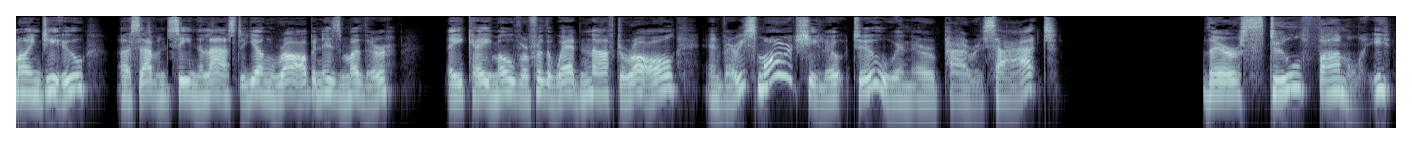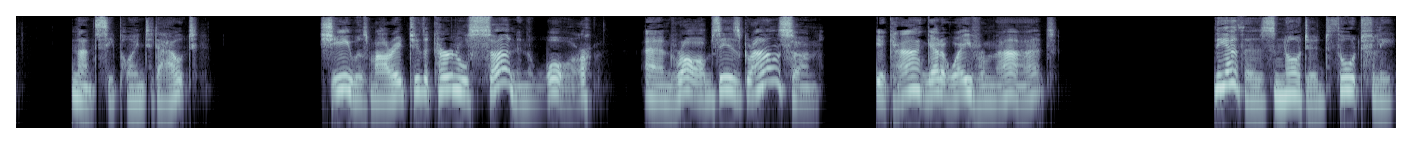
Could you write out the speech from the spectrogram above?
Mind you, us haven't seen the last of young Rob and his mother, they came over for the wedding after all, and very smart she looked too in her Paris hat. They're still family, Nancy pointed out. She was married to the Colonel's son in the war, and Rob's his grandson. You can't get away from that. The others nodded thoughtfully.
